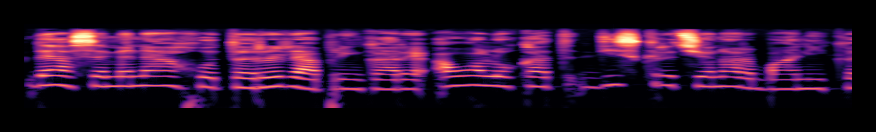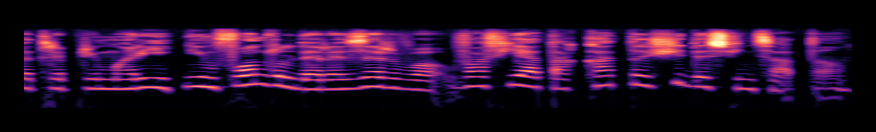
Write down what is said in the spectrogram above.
De asemenea, hotărârea prin care au alocat discreționar banii către primării din fondul de rezervă va fi atacată și desfințată.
